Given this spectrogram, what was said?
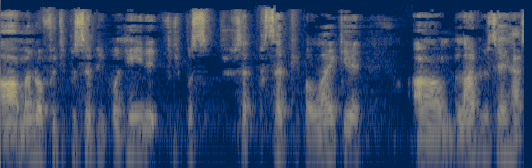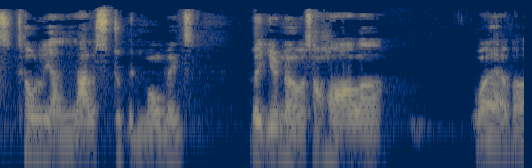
Um, I know 50% people hate it, 50% people like it. Um, a lot of people say it has totally a lot of stupid moments, but you know, it's a horror, whatever.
